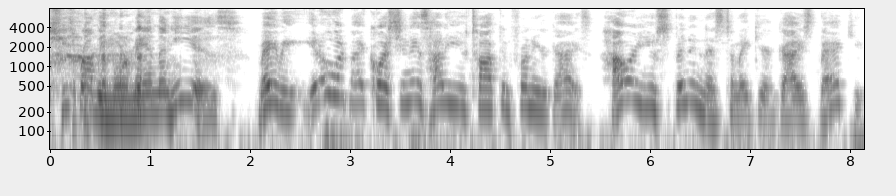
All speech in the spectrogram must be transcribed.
she's probably more man than he is. Maybe. You know what my question is? How do you talk in front of your guys? How are you spinning this to make your guys back you?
